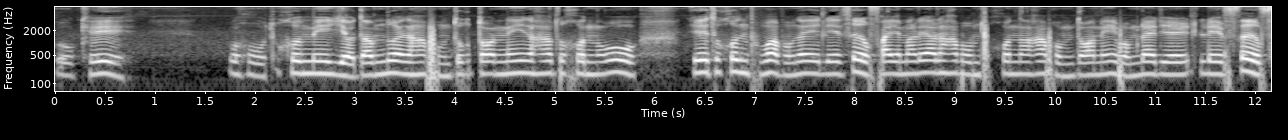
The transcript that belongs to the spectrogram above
โอเค โอ้โห ทุกคนมีเหยี่ยวดำด้วยนะครับ ผมทุกตอนนี้นะครับ ทุกคนโอ้เย้ทุกคนผมว่าผมได้เลเซอร์ไฟมาแล้วนะครับ ผมทุกคนนะครับ ผมตอนนี้ผมได้เลเซอร์ไฟ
